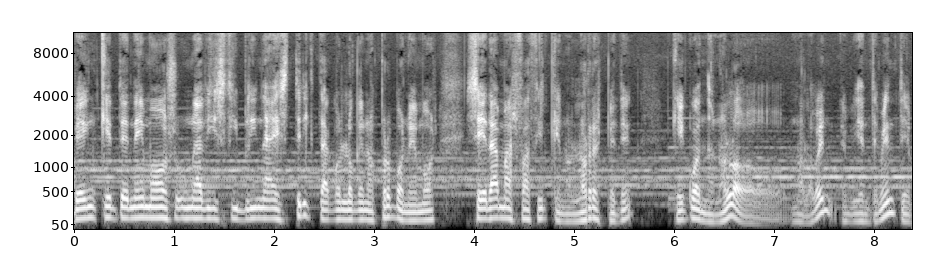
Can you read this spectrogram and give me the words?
ven que tenemos una disciplina estricta con lo que nos proponemos, será más fácil que nos lo respeten que cuando no lo, no lo ven, evidentemente.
